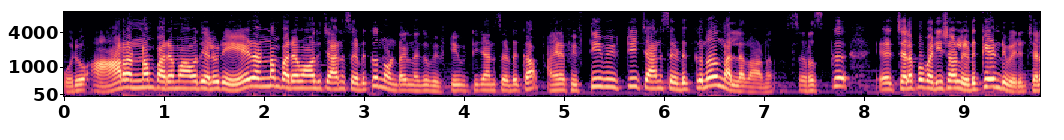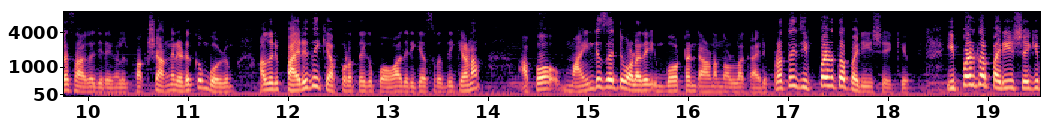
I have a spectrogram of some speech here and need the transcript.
ഒരു ആറെണ്ണം പരമാവധി അല്ലെങ്കിൽ ഒരു ഏഴെണ്ണം പരമാവധി ചാൻസ് എടുക്കുന്നുണ്ടെങ്കിൽ നിങ്ങൾക്ക് ഫിഫ്റ്റി ഫിഫ്റ്റി ചാൻസ് എടുക്കാം. അങ്ങനെ ഫിഫ്റ്റി ഫിഫ്റ്റി ചാൻസ് എടുക്കുന്നത് നല്ലതാണ്. റിസ്ക് ചിലപ്പോൾ പരീക്ഷകൾ എടുക്കേണ്ടി വരും ചില സാഹചര്യങ്ങളിൽ. പക്ഷേ അങ്ങനെ എടുക്കുമ്പോഴും അതൊരു പരിധിക്ക് അപ്പുറത്തേക്ക് പോകാതിരിക്കാൻ ശ്രദ്ധിക്കണം അപ്പോൾ മൈൻഡ് സെറ്റ് വളരെ ഇമ്പോർട്ടന്റ് ആണെന്നുള്ള കാര്യം. പ്രത്യേകിച്ച് ഇപ്പോഴത്തെ പരീക്ഷയ്ക്ക്. ഇപ്പോഴത്തെ പരീക്ഷയ്ക്ക്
